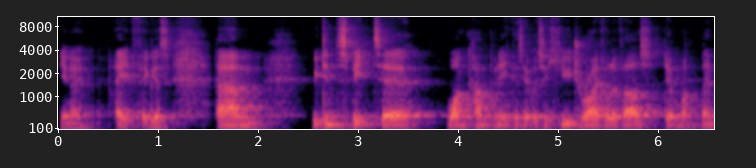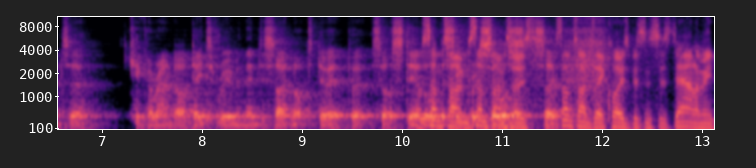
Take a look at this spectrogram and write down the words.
you know eight figures. Um, we didn't speak to one company because it was a huge rival of ours. Didn't want them to kick around our data room and then decide not to do it, but sort of steal well, sometimes, sometimes sauce. Those, so, sometimes they close businesses down. I mean,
